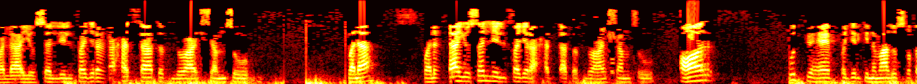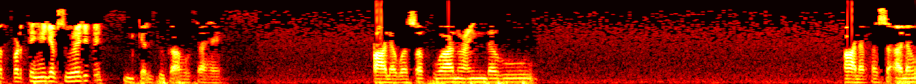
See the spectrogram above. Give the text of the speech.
ولا يصلي الفجر حتى تطلع الشمس۔ ولا ولا يصلي الفجر حتى تطلع الشمس۔ اور خود جو ہے فجر کی نماز اس وقت پڑھتے ہیں جب سورج نکل چکا ہوتا ہے۔ قال وصفوان عنده۔ قال فسأله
